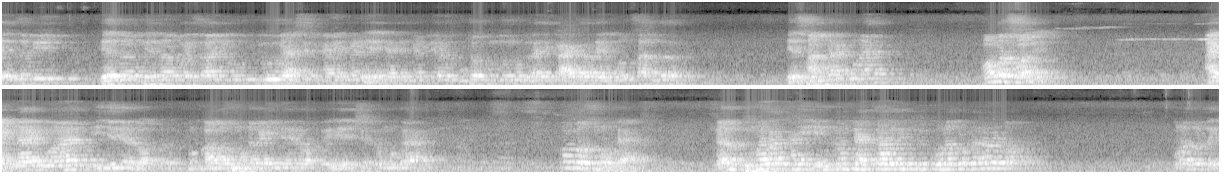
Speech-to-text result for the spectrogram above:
यांचं मी देणं देणं पैसा यू यू ऍसेट मॅनेजमेंट हे मॅनेजमेंट हे कुठं करायची काय हे कोण सांगतं हे सांगणारे कोण आहे कॉमर्स वाले ऐकणारे कोण आहे इंजिनियर डॉक्टर मग कॉमर्स मोठं काय इंजिनियर डॉक्टर हे क्षेत्र मोठं कॉमर्स मोठं आहे. कारण तुम्हाला काही इन्कम टॅक्स आला की तुम्ही कोणाकडे जाणार डॉक्टर कोणाकडे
